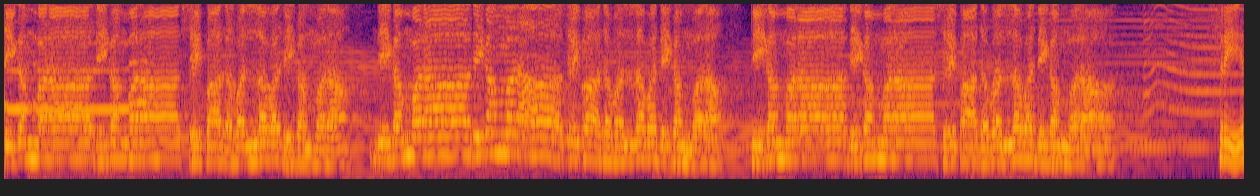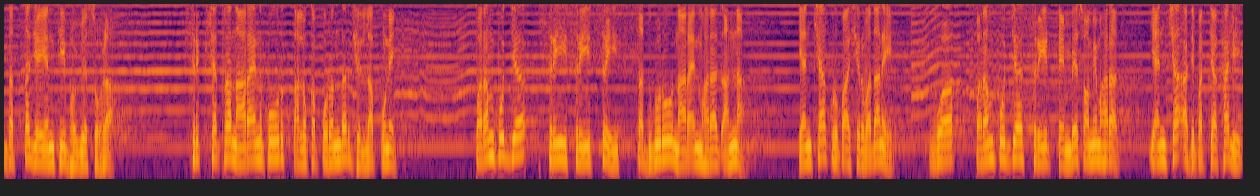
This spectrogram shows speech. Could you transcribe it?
दिगंबरा दिगंबरा श्रीपाद वल्लभ दिगंबरा दिगंबरा दिगंबरा श्रीपाद वल्लभ दिगंबरा दिगंबरा दिगंबरा श्रीपाद वल्लभ दिगंबरा श्री दत्त जयंती भव्य सोहळा श्री क्षेत्र नारायणपूर तालुका पुरंदर जिल्हा पुणे परमपूज्य श्री श्री श्री सद्गुरू नारायण महाराज अण्णा यांच्या कृपाशीर्वादाने व परमपूज्य श्री टेंबेस्वामी महाराज यांच्या अधिपत्याखाली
